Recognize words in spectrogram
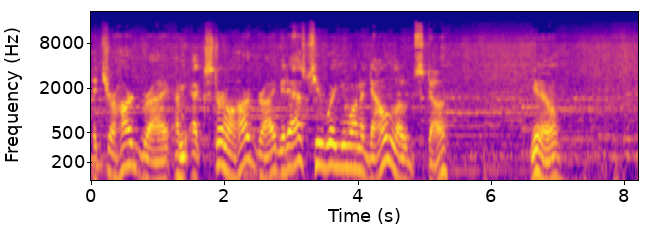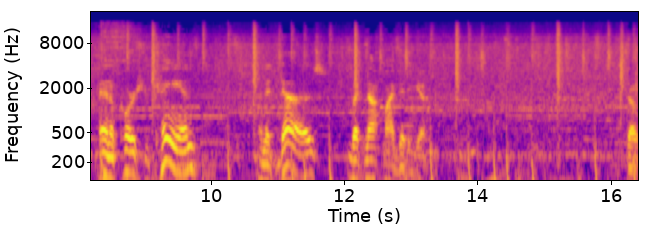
that your hard drive, um, external hard drive, it asks you where you want to download stuff. You know. And of course you can, and it does, but not my video. So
